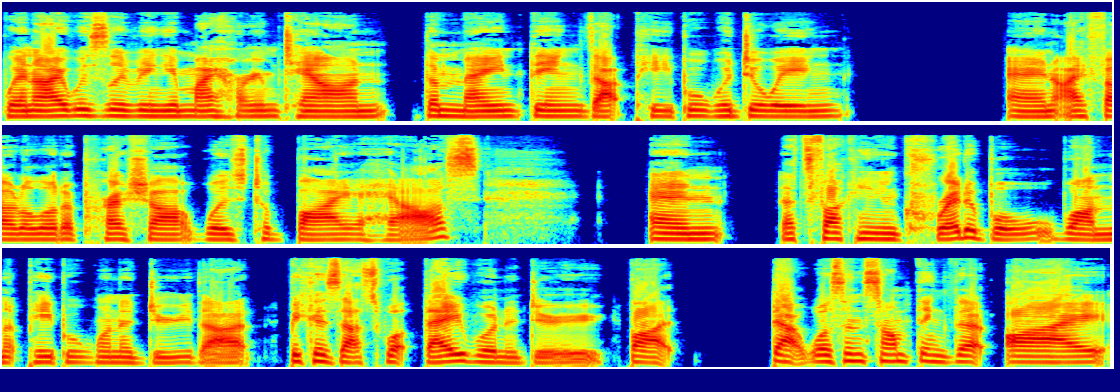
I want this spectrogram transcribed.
when I was living in my hometown, the main thing that people were doing, and I felt a lot of pressure, was to buy a house. And that's fucking incredible, one, that people want to do that because that's what they want to do. But that wasn't something that I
